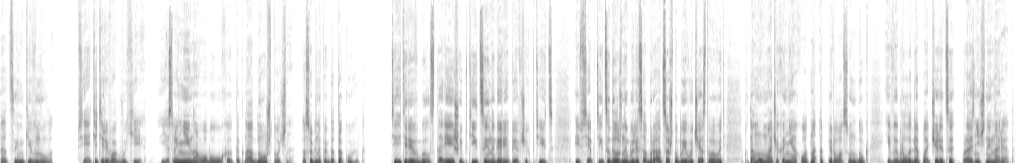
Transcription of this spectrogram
А Цинь кивнула. «Все тетерева глухие. Если не на оба уха, так на одно уж точно, особенно когда такуют». Тетерев был старейшей птицей на горе певчих птиц, и все птицы должны были собраться, чтобы его чествовать, потому мачеха неохотно отперла сундук и выбрала для падчерицы праздничный наряд.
